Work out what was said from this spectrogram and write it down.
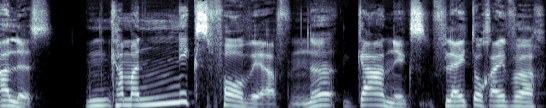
Alles. Kann man nichts vorwerfen, ne? Gar nichts. Vielleicht auch einfach,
